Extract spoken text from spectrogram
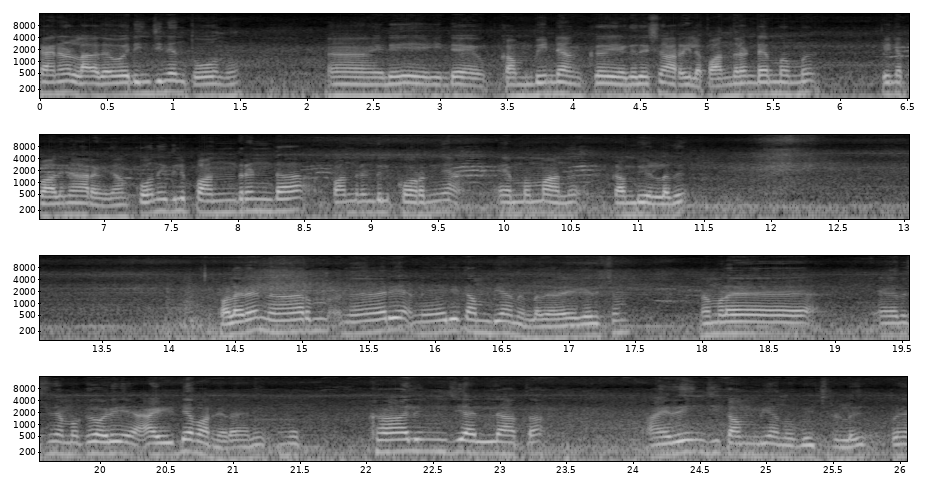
കനമുള്ള അതായത് ഒരു ഇഞ്ചിനെന്ന് തോന്നുന്നു ഇതിൽ ഇതിന്റെ കമ്പിന്റെ നമുക്ക് ഏകദേശം അറിയില്ല. പന്ത്രണ്ട് എം എം പിന്നെ പതിനാറ് എം നമുക്ക് തോന്നുന്നു ഇതിൽ പന്ത്രണ്ട് പന്ത്രണ്ടിൽ കുറഞ്ഞ എം എം ആണ് കമ്പി ഉള്ളത് വളരെ നേർ നേരിയ നേരിയ കമ്പിയാണുള്ളത്. ഏകദേശം നമ്മളെ ഏകദേശം നമുക്ക് ഒരു ഐഡിയ പറഞ്ഞുതരാം. അതിന് മുക്കാലിഞ്ചി അല്ലാത്ത അര ഇഞ്ചി കമ്പിയാണ് ഉപയോഗിച്ചിട്ടുള്ളത്. ഇപ്പം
